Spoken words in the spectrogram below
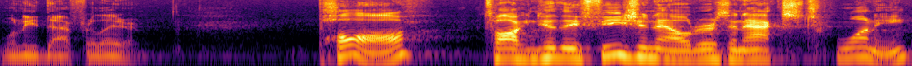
We'll need that for later. Paul talking to the Ephesian elders in Acts 20,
